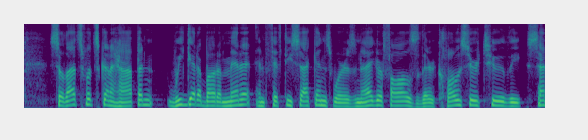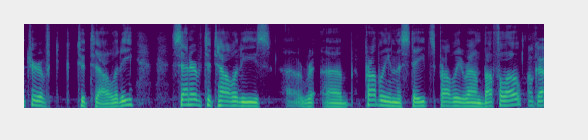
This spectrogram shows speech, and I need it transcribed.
so that's what's going to happen. We get about a minute and 50 seconds, whereas Niagara Falls, they're closer to the center of totality. Center of totalities, uh, uh, probably in the States, probably around Buffalo. Okay.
